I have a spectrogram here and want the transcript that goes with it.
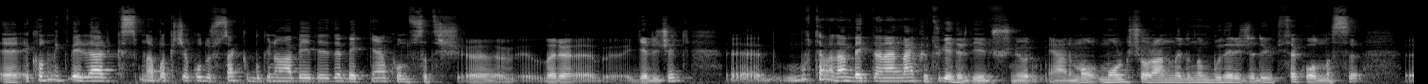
E, ekonomik veriler kısmına bakacak olursak bugün ABD'de bekleyen konut satışları gelecek. E, muhtemelen beklenenden kötü gelir diye düşünüyorum. Yani mortgage oranlarının bu derecede yüksek olması e,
